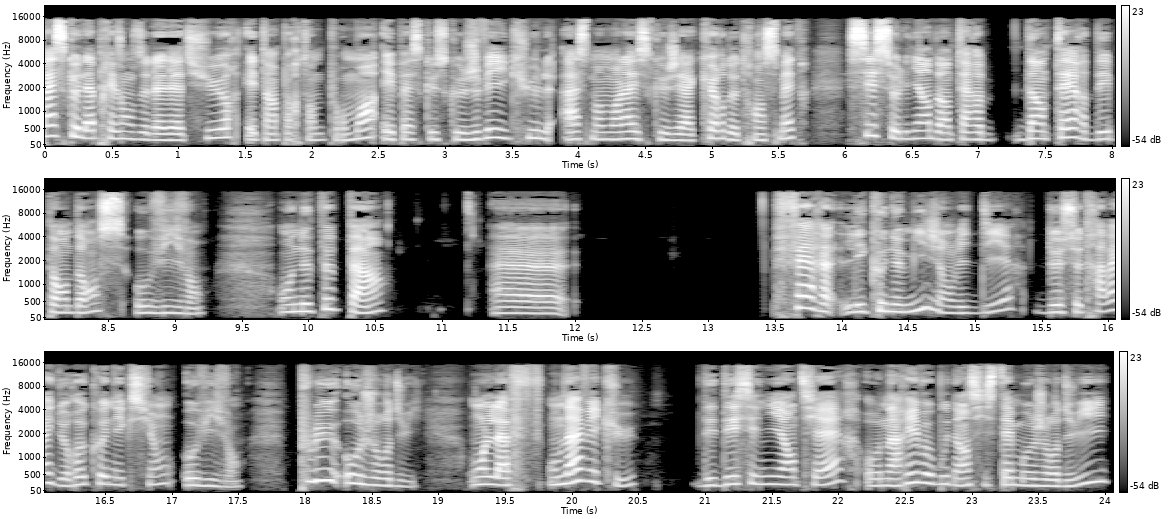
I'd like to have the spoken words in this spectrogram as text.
parce que la présence de la nature est importante pour moi et parce que ce que je véhicule à ce moment-là et ce que j'ai à cœur de transmettre, c'est ce lien d'interdépendance au vivant. On ne peut pas euh, faire l'économie, j'ai envie de dire, de ce travail de reconnexion au vivant. Plus aujourd'hui. On, l'a, on a vécu des décennies entières. On arrive au bout d'un système aujourd'hui.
